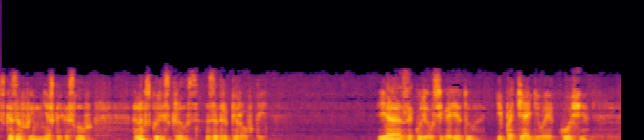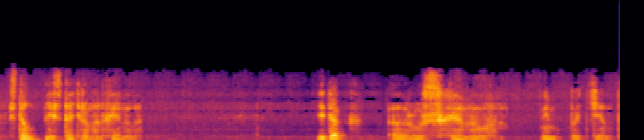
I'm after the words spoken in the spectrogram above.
Сказав им несколько слов, она вскоре скрылась за драпировкой. Я закурил сигарету и, подтягивая кофе, стал листать роман Хэмилла. Итак, Росс Хэмилл импотент.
